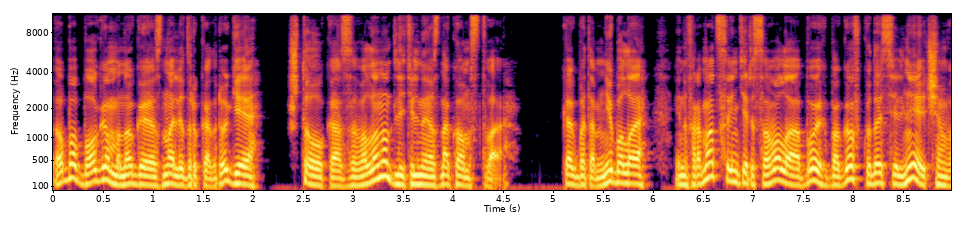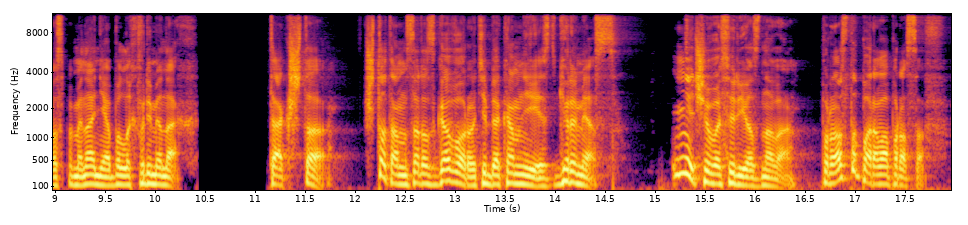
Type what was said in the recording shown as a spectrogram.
Оба бога многое знали друг о друге, что указывало на длительное знакомство. Как бы там ни было, информация интересовала обоих богов куда сильнее, чем воспоминания о былых временах. «Так что? Что там за разговор у тебя ко мне есть, Гермес?» «Ничего серьёзного. Просто пара вопросов.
